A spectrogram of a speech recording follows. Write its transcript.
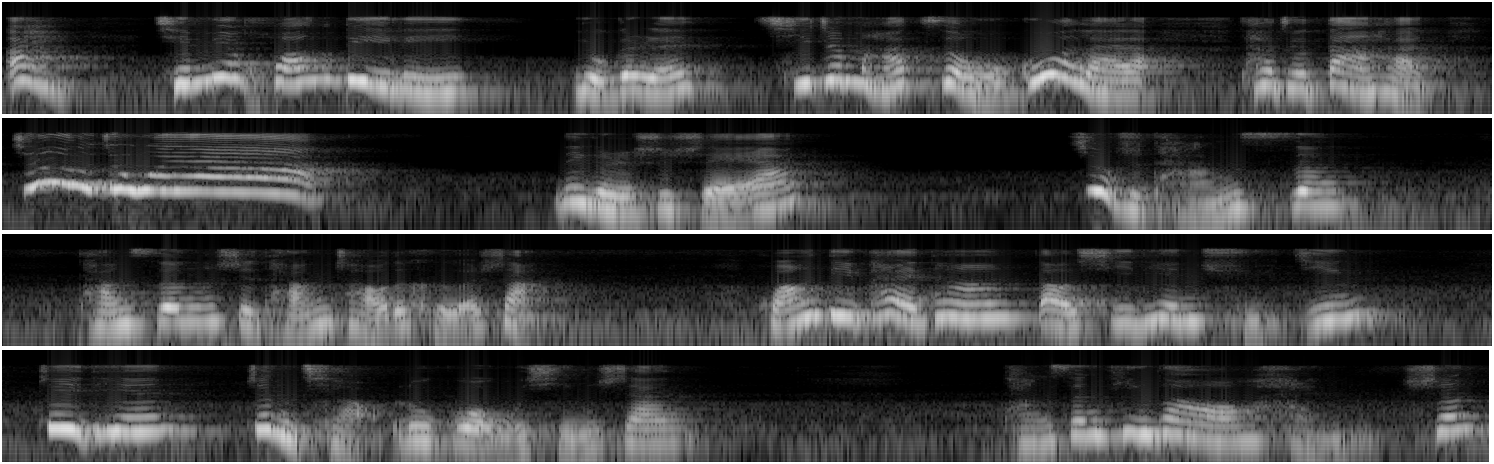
啊！前面荒地里有个人骑着马走过来了，他就大喊：“救救我呀！”那个人是谁啊？就是唐僧。唐僧是唐朝的和尚，皇帝派他到西天取经。这天正巧路过五行山，唐僧听到喊声，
